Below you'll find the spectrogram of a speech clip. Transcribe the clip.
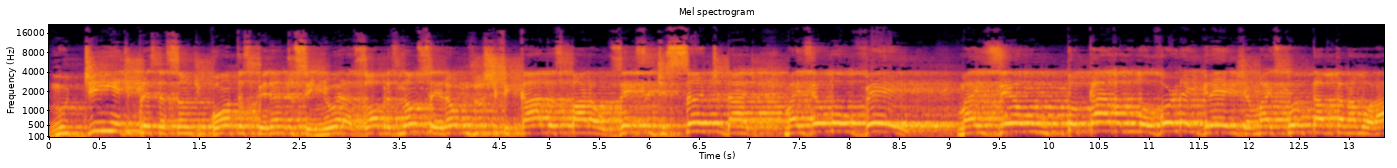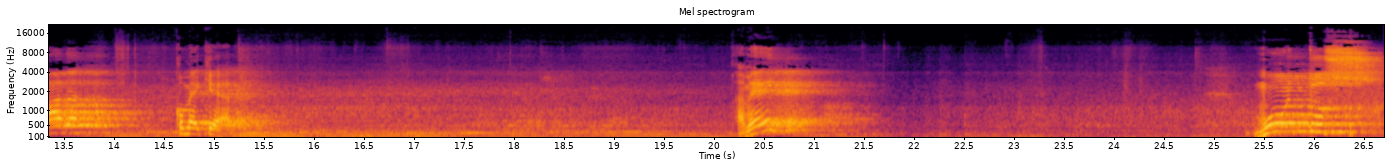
No dia de prestação de contas perante o Senhor, as obras não serão justificadas para ausência de santidade. Mas eu louvei, mas eu tocava no louvor da igreja, mas quando estava com a namorada, como é que era? Amém? Muitos,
